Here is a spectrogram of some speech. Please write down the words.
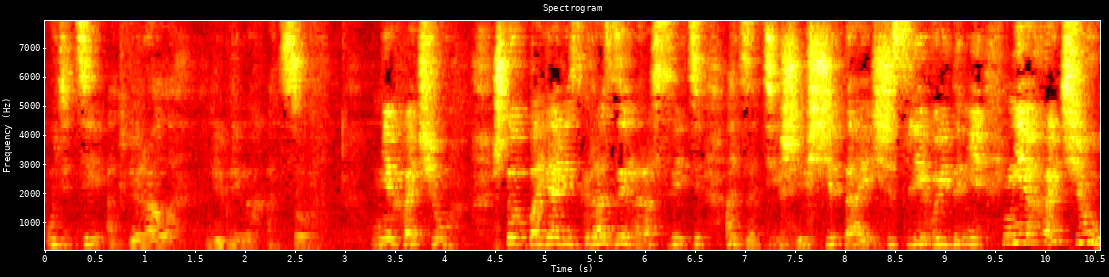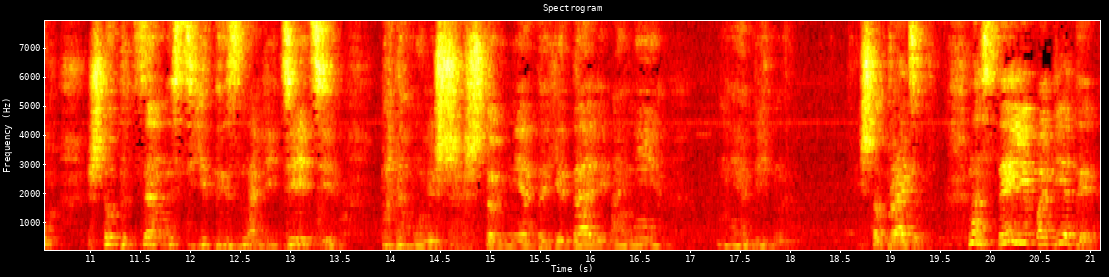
У детей отбирала любимых отцов. Не хочу, чтоб боялись грозы на рассвете от затишья, считая счастливые дни. Не хочу, чтобы ценность еды знали дети, потому лишь, что не доедали они. Мне обидно, что прадед на стеле победы,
